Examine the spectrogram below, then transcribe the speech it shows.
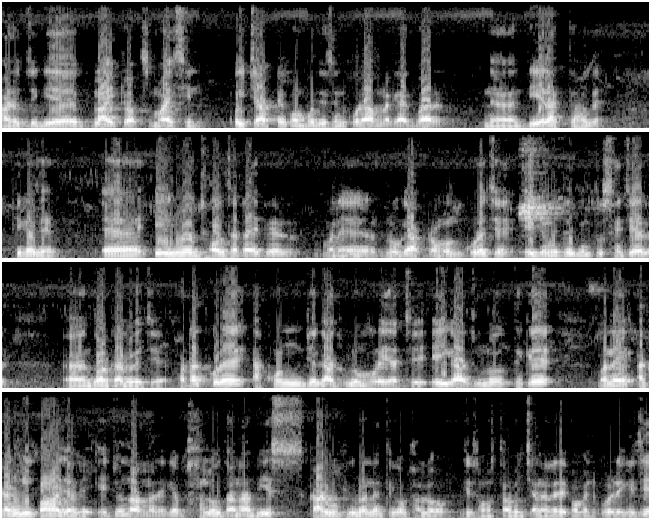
আর হচ্ছে গিয়ে ব্লাইটক্স মাইসিন ওই চারটে কম্পোজিশন করে আপনাকে একবার দিয়ে রাখতে হবে, ঠিক আছে? এইগুলো ঝলসা টাইপের মানে রোগে আক্রমণ করেছে, এই জমিতেও কিন্তু সেচের দরকার রয়েছে। হঠাৎ করে এখন যে গাছগুলো মরে যাচ্ছে, এই গাছগুলো থেকে মানে একাঙ্গি পাওয়া যাবে, এর জন্য আপনাদেরকে ভালো দানা বীজ কার্বোফিউরনের থেকেও ভালো যে সমস্ত আমি চ্যানেলে রেকমেন্ড করে রেখেছি,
